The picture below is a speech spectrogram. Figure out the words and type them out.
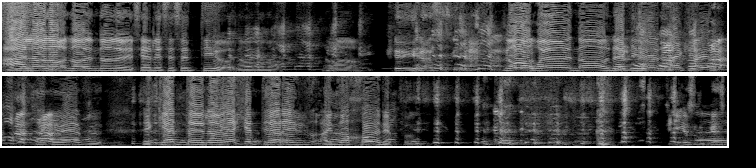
Ah, no, no, no, no lo decía en ese sentido. No, no, no. No, no. Qué desgracia. No, weón, no, nada que ver, nada que ver, nada que ver. pues. Es que antes no había gente y ahora hay, hay dos jóvenes, pues. Sí, ellos son casi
